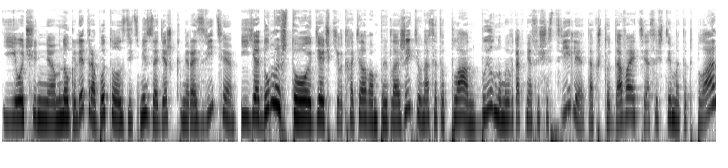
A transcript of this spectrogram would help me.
И очень много лет работал с детьми с задержками развития. И я думаю, что, девочки, вот хотела вам предложить, у нас этот план был, но мы его так не осуществили, так что давайте осуществим этот план,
